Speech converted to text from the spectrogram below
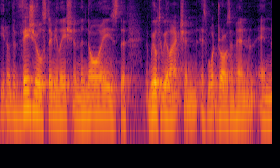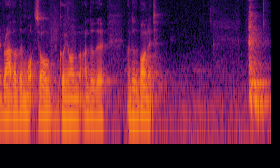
you know the visual stimulation, the noise, the wheel-to-wheel action is what draws him in, in rather than what's all going on under the under the bonnet.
